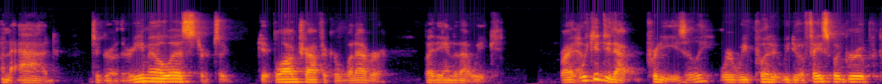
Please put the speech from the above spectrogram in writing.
an ad to grow their email list or to get blog traffic or whatever by the end of that week right? Yeah. We could do that pretty easily where we put it, we do a Facebook group,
